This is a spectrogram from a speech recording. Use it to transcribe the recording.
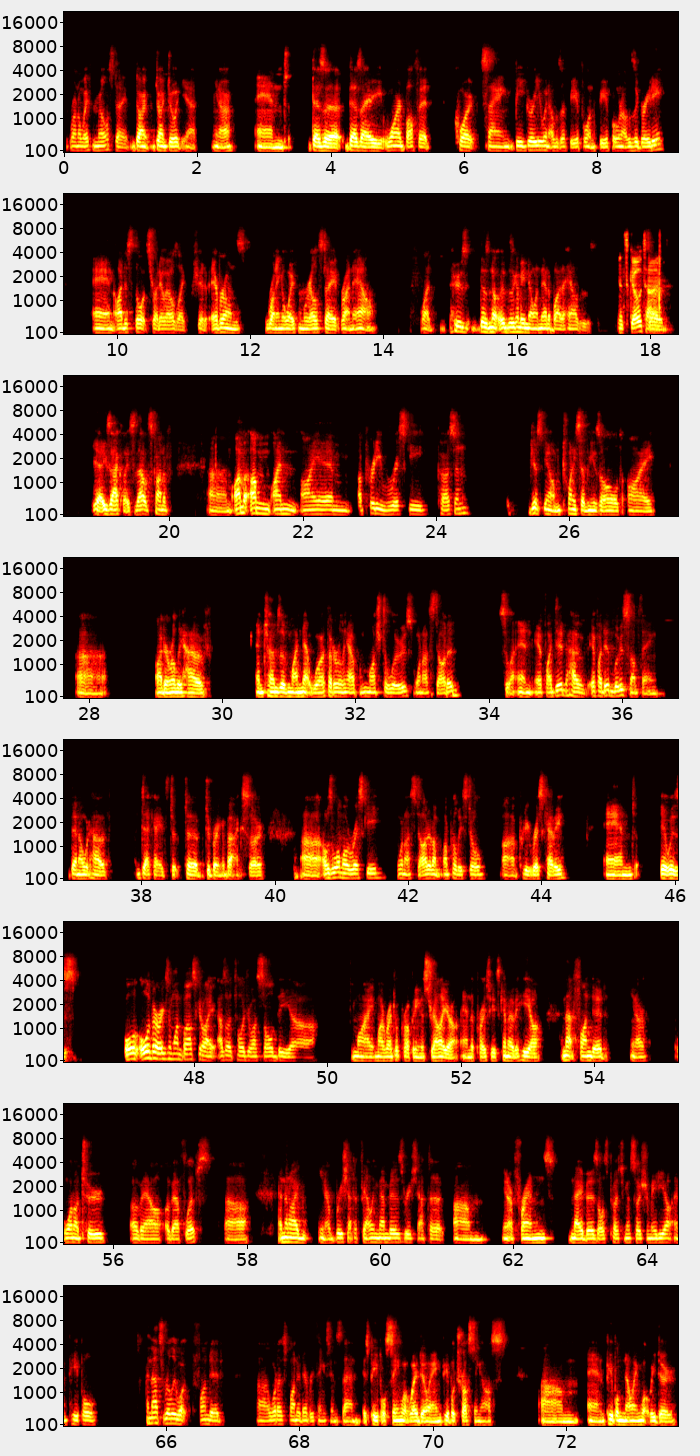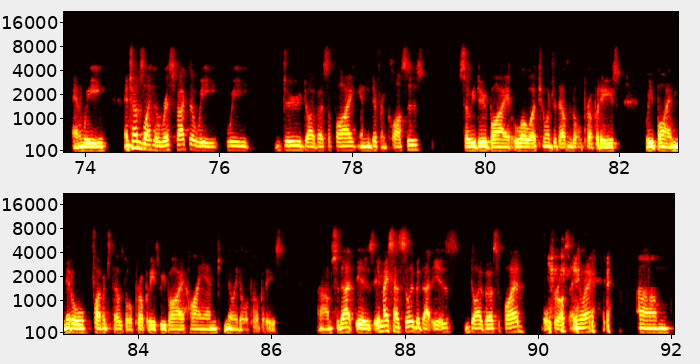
run away from real estate. Don't don't do it yet. You know. And there's a there's a Warren Buffett quote saying, "Be greedy when others are fearful, and fearful when others are greedy." And I just thought straight away, I was like, shit, everyone's running away from real estate right now. Like, who's there's no there's gonna be no one there to buy the houses. It's go time. So, yeah, exactly. So that was kind of um, I'm I'm I'm I am a pretty risky person. Just you know, I'm 27 years old. I uh, I don't really have, in terms of my net worth, I don't really have much to lose when I started. So and if I did have if I did lose something, then I would have decades to, to, to bring it back. So uh, I was a lot more risky when I started. I'm, I'm probably still uh, pretty risk heavy. And it was all, all of our eggs in one basket. I, as I told you, I sold the, uh, my my rental property in Australia, and the proceeds came over here, and that funded you know one or two of our of our flips. Uh, and then I you know reached out to family members, reached out to um, you know friends, neighbors. I was posting on social media, and people, and that's really what funded uh, what has funded everything since then is people seeing what we're doing, people trusting us, um, and people knowing what we do. And we, in terms of like a risk factor, we we do diversify in the different classes. So we do buy lower two hundred thousand dollar properties. We buy middle five hundred thousand dollar properties. We buy high end million dollar properties. Um, so that is it may sound silly, but that is diversified, or for us anyway. um,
